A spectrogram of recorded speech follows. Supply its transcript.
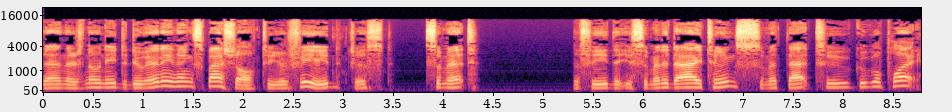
then there's no need to do anything special to your feed. Just submit the feed that you submitted to iTunes, submit that to Google Play.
